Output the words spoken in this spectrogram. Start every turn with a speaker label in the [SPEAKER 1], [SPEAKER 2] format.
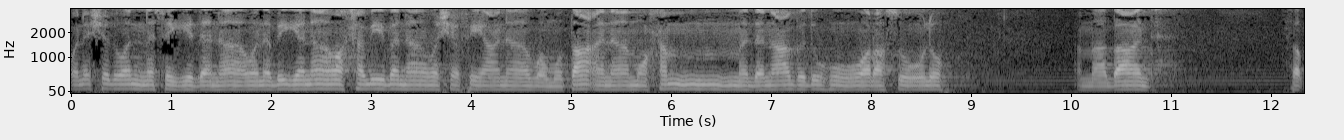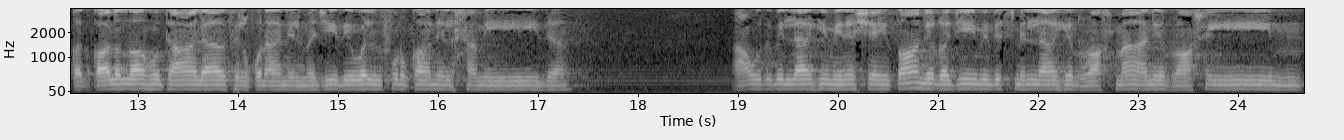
[SPEAKER 1] ونشهد أن سيدنا ونبينا وحبيبنا وشفيعنا ومطاعنا محمدا عبده ورسوله أما بعد فقد قال الله تعالى في القرآن المجيد والفرقان الحميد أعوذ بالله من الشيطان الرجيم بسم الله الرحمن الرحيم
